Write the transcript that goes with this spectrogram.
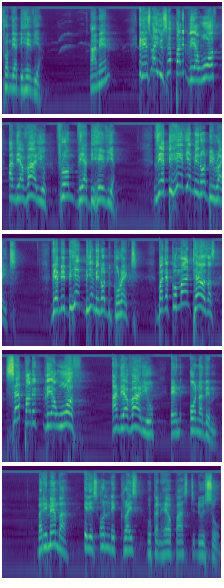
from their behavior. Amen. It is why you separate their worth and their value from their behavior. Their behavior may not be right. Their behavior may not be correct. But the command tells us separate their worth and their value and honor them. But remember, it is only Christ who can help us to do so.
